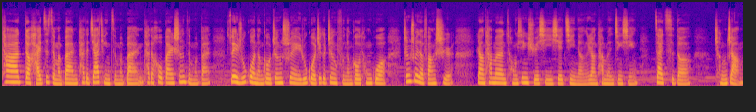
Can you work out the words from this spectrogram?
他的孩子怎么办？他的家庭怎么办？他的后半生怎么办？所以，如果能够征税，如果这个政府能够通过征税的方式，让他们重新学习一些技能，让他们进行再次的成长，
